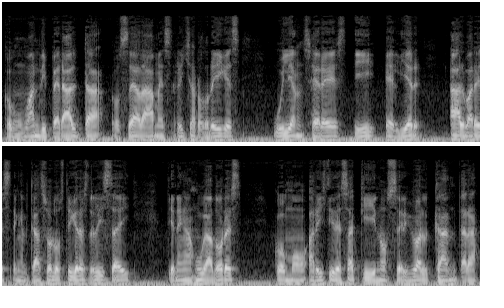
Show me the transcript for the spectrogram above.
como Wandy Peralta, José Adames, Richard Rodríguez, William Jerez y Elier Álvarez. En el caso de los Tigres de Licey, tienen a jugadores como Aristides Aquino, Sergio Alcántara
